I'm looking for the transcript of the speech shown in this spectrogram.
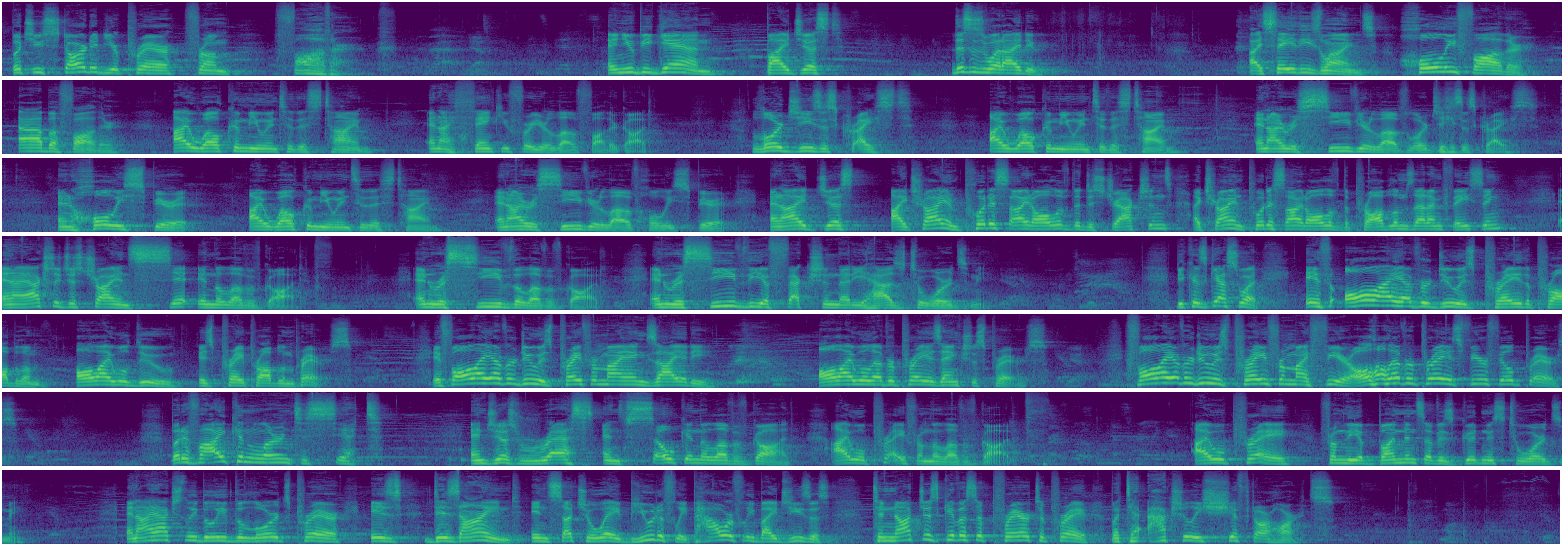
but you started your prayer from Father? And you began by just, this is what I do. I say these lines Holy Father, Abba Father, I welcome you into this time. And I thank you for your love, Father God. Lord Jesus Christ, I welcome you into this time. And I receive your love, Lord Jesus Christ. And Holy Spirit, I welcome you into this time. And I receive your love, Holy Spirit. And I just, I try and put aside all of the distractions. I try and put aside all of the problems that I'm facing and I actually just try and sit in the love of God and receive the love of God and receive the affection that He has towards me. Because guess what? If all I ever do is pray the problem, all I will do is pray problem prayers. If all I ever do is pray for my anxiety, all I will ever pray is anxious prayers. If all I ever do is pray from my fear, all I'll ever pray is fear filled prayers. But if I can learn to sit and just rest and soak in the love of God, I will pray from the love of God. I will pray from the abundance of His goodness towards me. And I actually believe the Lord's Prayer is designed in such a way, beautifully, powerfully by Jesus, to not just give us a prayer to pray, but to actually shift our hearts.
